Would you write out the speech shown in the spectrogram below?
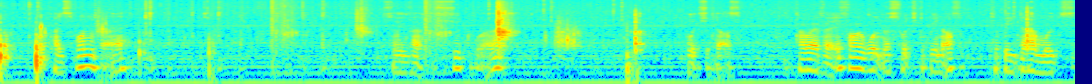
I'll place one there so that should work which it does. However if I want the switch to be enough to be downwards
